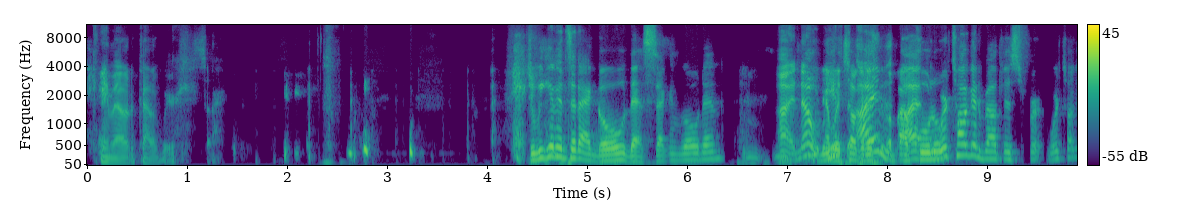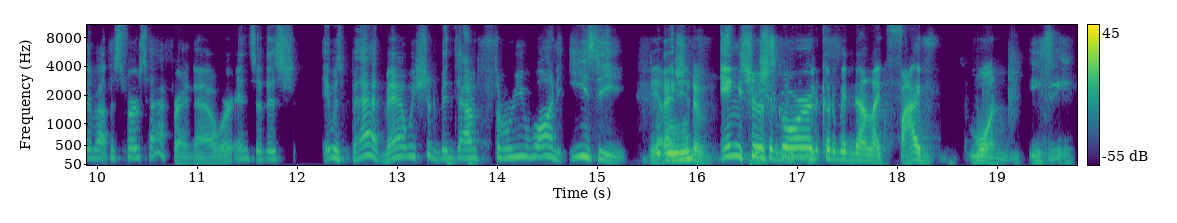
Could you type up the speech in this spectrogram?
came out kind of weird. Sorry. should we get into that goal that second goal then I know. Yeah, we're talking about we're talking about this. fir- we're talking about this first half right now. We're into this. It was bad, man. We should have been down three one, easy. yeah we should have Ing should have should've been- scored. we could have been down like five one easy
